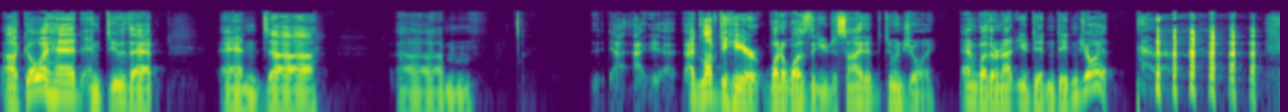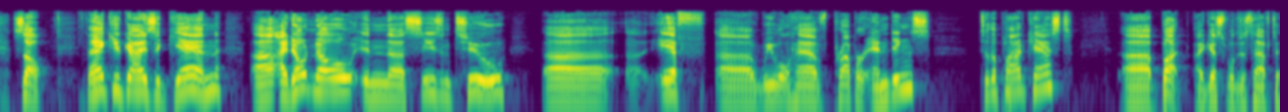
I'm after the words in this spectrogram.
Uh, go ahead and do that, and uh, um, I, I'd love to hear what it was that you decided to enjoy and whether or not you did indeed enjoy it. so, thank you guys again. Uh, I don't know in uh, season two uh, if uh, we will have proper endings to the podcast, uh, but I guess we'll just have to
